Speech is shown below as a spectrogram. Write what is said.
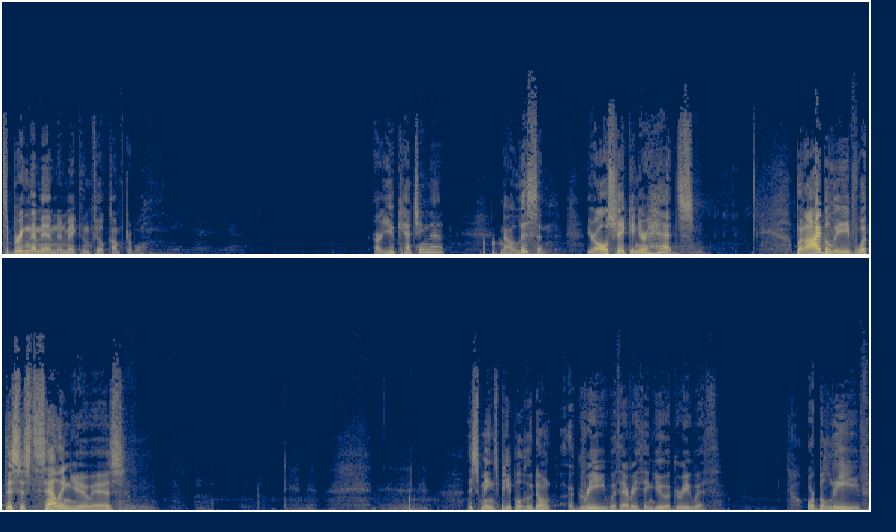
to bring them in and make them feel comfortable. Are you catching that? Now, listen, you're all shaking your heads. But I believe what this is telling you is this means people who don't agree with everything you agree with, or believe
